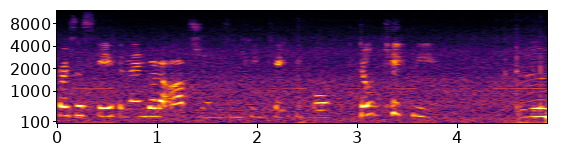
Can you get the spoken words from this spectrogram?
press escape and then go to options and you can kick people. Don't kick me Uh,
